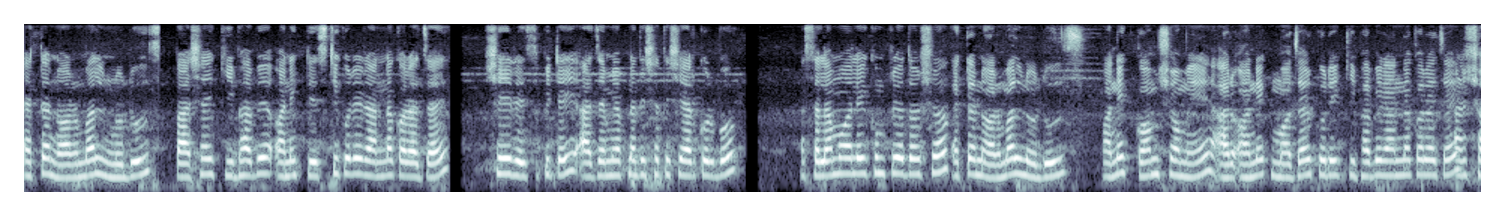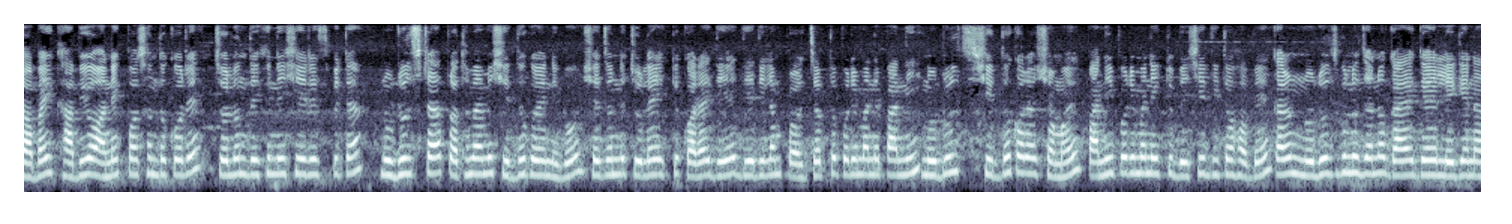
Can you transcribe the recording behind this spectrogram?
একটা নর্মাল নুডলস বাসায় কীভাবে অনেক টেস্টি করে রান্না করা যায় সেই রেসিপিটাই আজ আমি আপনাদের সাথে শেয়ার করব। আসসালামু আলাইকুম প্রিয় দর্শক। একটা নর্মাল নুডলস অনেক কম সময়ে আর অনেক মজার করে কীভাবে রান্না করা যায় আর সবাই খাবিও অনেক পছন্দ করে। চলুন দেখে নিই সেই রেসিপিটা নুডলসটা প্রথমে আমি সিদ্ধ করে নিব। সেজন্য চুলায় একটি কড়াই দিয়ে দিয়ে দিলাম পর্যাপ্ত পরিমাণে পানি। নুডলস সিদ্ধ করার সময় পানির পরিমাণে একটু বেশি দিতে হবে, কারণ নুডলসগুলো যেন গায়ে গায়ে লেগে না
